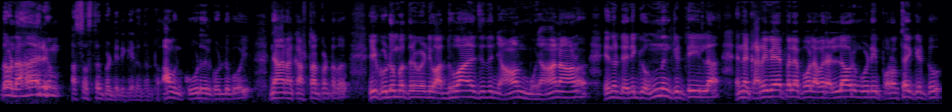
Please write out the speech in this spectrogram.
അതുകൊണ്ട് ആരും അസ്വസ്ഥപ്പെട്ടിരിക്കരുത് അവൻ കൂടുതൽ കൊണ്ടുപോയി. ഞാൻ ആ കഷ്ടപ്പെട്ടത്. ഈ കുടുംബത്തിന് വേണ്ടി അധ്വാനിച്ചത് ഞാൻ ഞാനാണ്. എന്നിട്ട് എനിക്ക് ഒന്നും കിട്ടിയില്ല. എന്നെ കറിവേപ്പിലെ പോലെ അവരെല്ലാവരും കൂടി പുറത്തേക്ക് ഇട്ടു.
